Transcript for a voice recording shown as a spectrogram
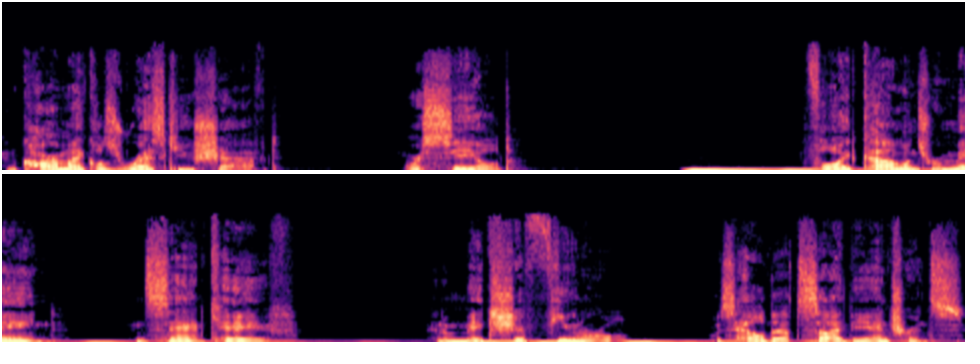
and Carmichael's rescue shaft were sealed. Floyd Collins remained in Sand Cave, and a makeshift funeral was held outside the entrance.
